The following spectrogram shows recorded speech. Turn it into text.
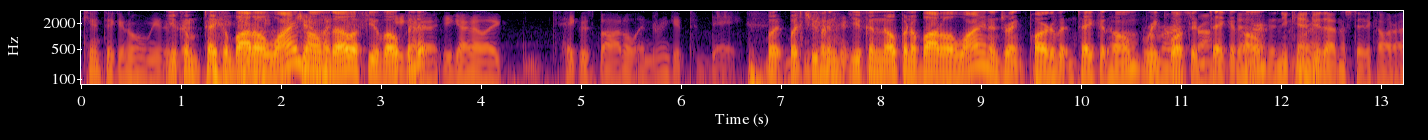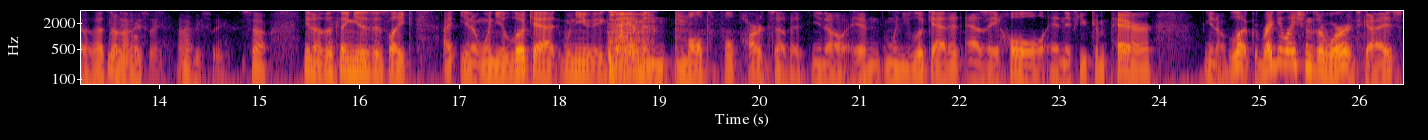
can't take it home either. You can take a bottle of wine home, like- though, if you've you opened gotta- it. You gotta like take this bottle and drink it today. But but you can you can open a bottle of wine and drink part of it and take it home, from recork it and take it Yeah. home. and you can't do that in the state of Colorado. That's No, illegal. obviously, obviously. So, you know, the thing is, is like, I, you know, when you look at, when you examine multiple parts of it, you know, and when you look at it as a whole, and if you compare, you know, look, regulations are words, guys.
